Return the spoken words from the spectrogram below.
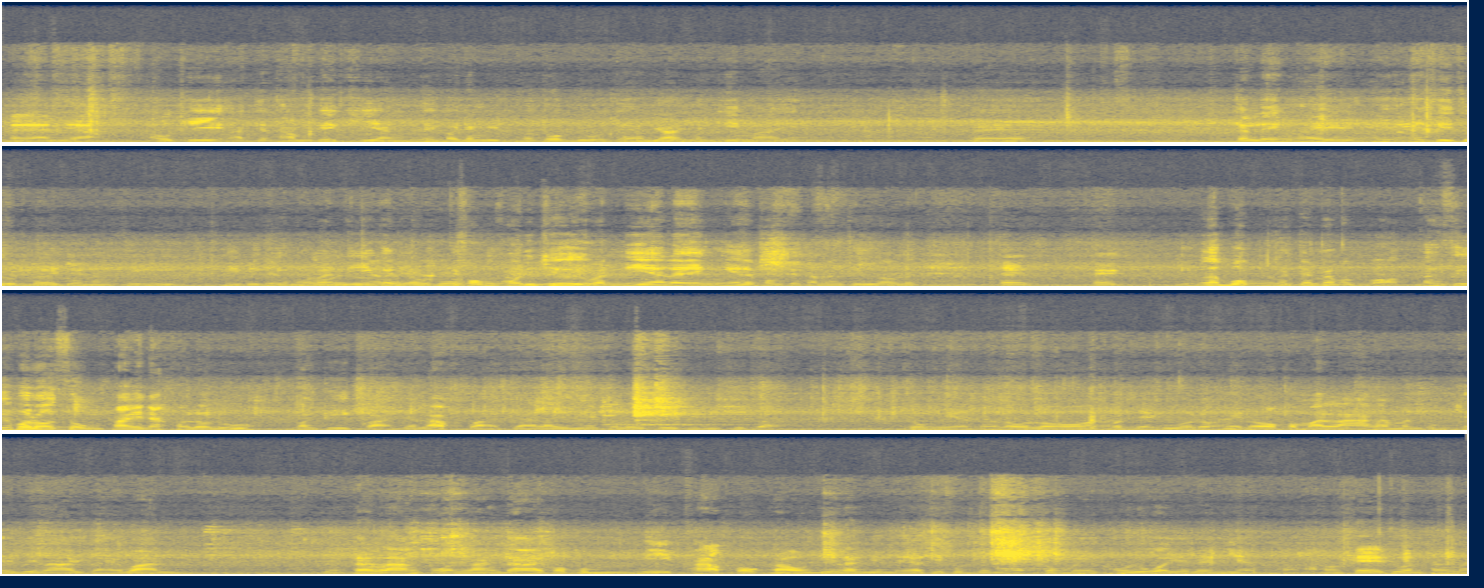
แต่อันเนี้ยโอเคอาจจะทำใกล้เคียง แต่ก็ยังมีผลกระทบอยู่แต่อันนี้เมื่อกี้ไม่ แต่จะเร่งให้ให้ให้ที่สุดเลยเดี๋ยวหนังสือที่ไปเขียนในวันนี้ก็เดี๋ยวผมค้นชื่อวันนี้อะไรอย่างเงี้ยแล้วผมจะทำหนังสือเอาเลย แต่แต่ระบบมันจะไม่บอกหนังสือพอเราส่งไปนะพอเรารู้บางทีกว่าจะรับกว่าจะอะไรอย่างเงี้ยก็เลยคือที่คิดว่า ตรงเนี้ยถ้าเรารอเขาแจ้งเขาแล้วให้รอเขามาล้างอะมันต้องใช้เวลาอีกหลายวัน ถ้าล้างก่อนล้างได้เพราะผมมีภาพเก่าๆที่นั่นอยู่แล้วที่ผมจะแนบส่งไปให้เขาด้วยอะไรเงี้ย แต่ส่วนข้างใน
